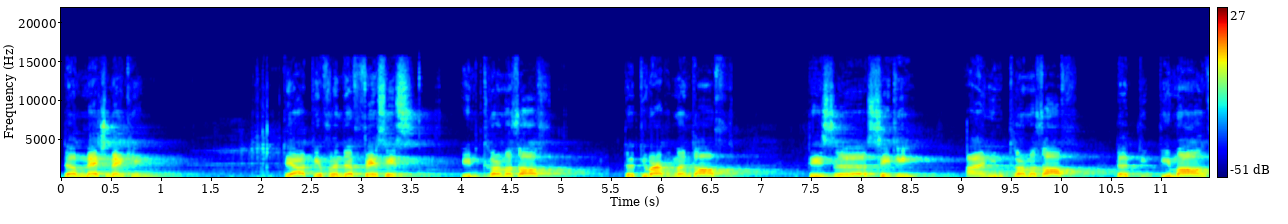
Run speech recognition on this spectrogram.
the matchmaking. There are different phases in terms of the development of this uh, city and in terms of the demand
